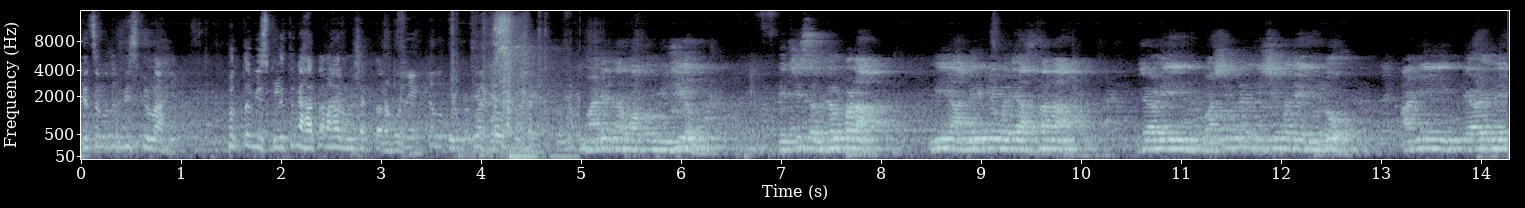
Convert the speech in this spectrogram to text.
ह्याचं वजन वीस किलो आहे. फक्त वीस किलो तुम्ही हाताला हलवू शकता ना माझे धर्माचं म्युझियम याची संकल्पना मी अमेरिकेमध्ये असताना ज्यावेळी वॉशिंग्टन डीसीमध्ये होतो आणि त्यावेळी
